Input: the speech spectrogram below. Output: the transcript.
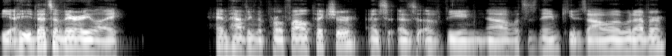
yeah, that's a very like him having the profile picture as as of being uh what's his name Kitazawa whatever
